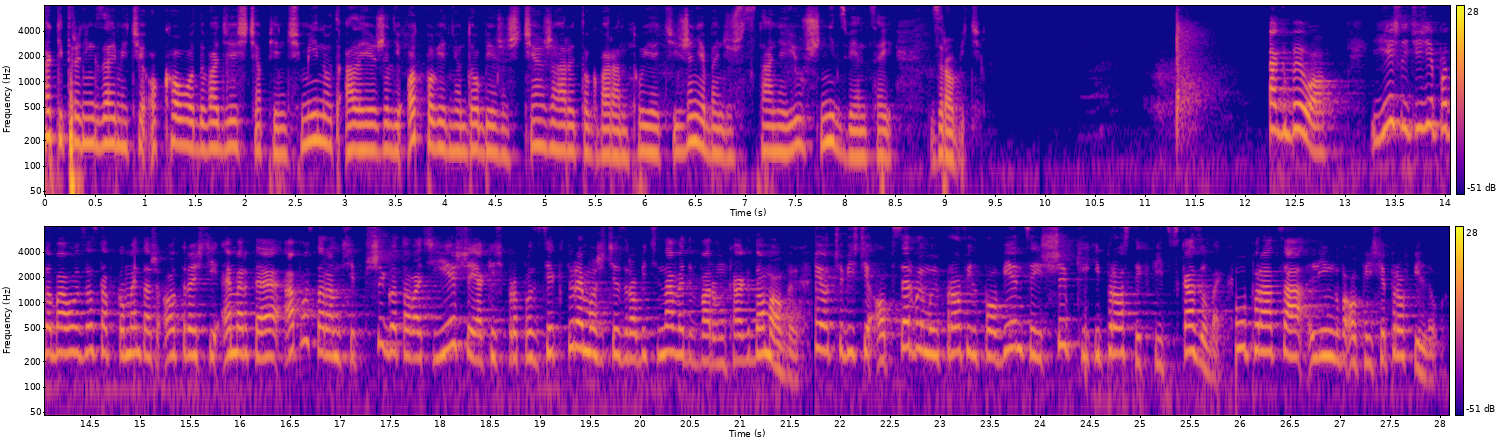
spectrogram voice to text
Taki trening zajmie Ci około 25 minut, ale jeżeli odpowiednio dobierzesz ciężary, to gwarantuję Ci, że nie będziesz w stanie już nic więcej zrobić. Tak było. Jeśli Ci się podobało, zostaw komentarz o treści MRT, a postaram się przygotować jeszcze jakieś propozycje, które możecie zrobić nawet w warunkach domowych. I oczywiście obserwuj mój profil po więcej szybkich i prostych fit wskazówek. Współpraca, link w opisie profilu.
